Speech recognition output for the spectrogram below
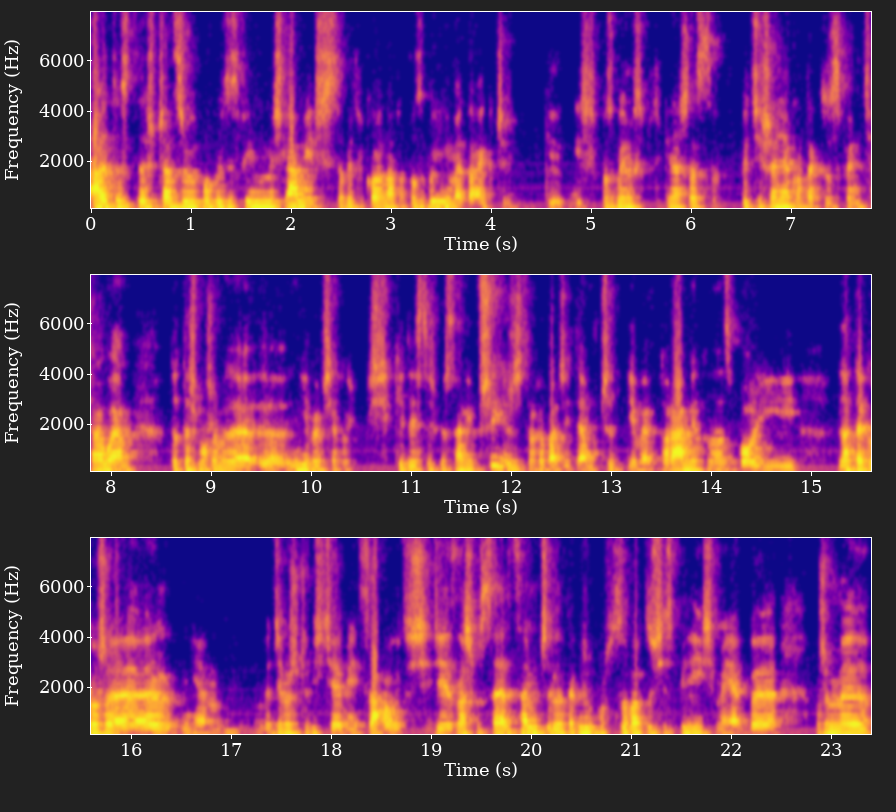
ale to jest też czas, żeby pobyć ze swoimi myślami, jeśli sobie tylko na to pozwolimy, tak? Czyli jeśli pozwolimy sobie taki na czas wyciszenia kontaktu ze swoim ciałem, to też możemy, e, nie wiem, się jakoś, kiedy jesteśmy sami przyjrzeć trochę bardziej temu, czy, nie wiem, to ramię to nas boli, dlatego, że, nie wiem, będziemy rzeczywiście mieć zawał i coś się dzieje z naszym sercem, czy dlatego, że po prostu za bardzo się spiliśmy, jakby możemy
